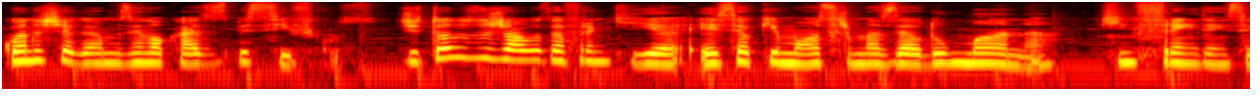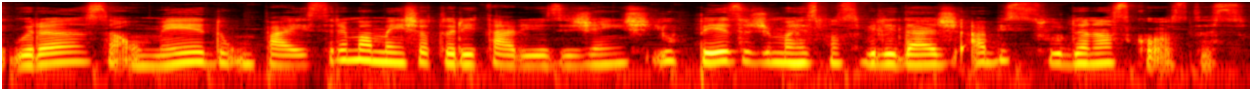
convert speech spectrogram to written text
quando chegamos em locais específicos. De todos os jogos da franquia, esse é o que mostra uma Zelda humana, que enfrenta a insegurança, o medo, um pai extremamente autoritário e exigente e o peso de uma responsabilidade absurda nas costas.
